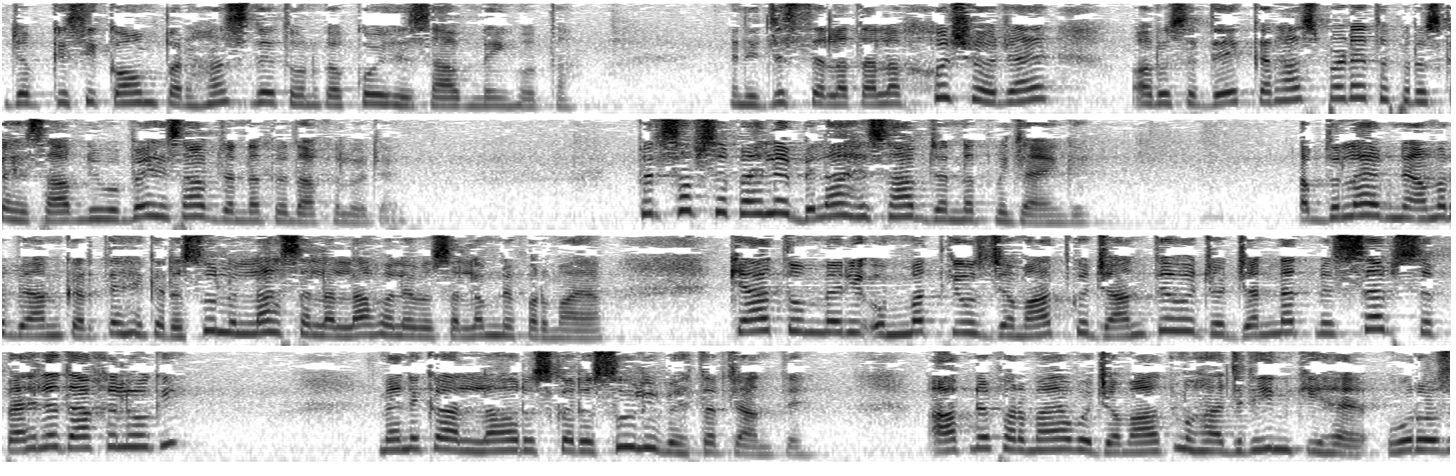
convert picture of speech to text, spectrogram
جب کسی قوم پر ہنس دے تو ان کا کوئی حساب نہیں ہوتا۔ یعنی جس سے اللہ تعالیٰ خوش ہو جائے اور اسے دیکھ کر ہنس پڑے تو پھر اس کا حساب نہیں، وہ بے حساب جنت میں داخل ہو جائے۔ پھر سب سے پہلے بلا حساب جنت میں جائیں گے۔ عبداللہ ابن عمر بیان کرتے ہیں کہ رسول اللہ صلی اللہ علیہ وسلم نے فرمایا، کیا تم میری امت کی اس جماعت کو جانتے ہو جو جنت میں سب سے پہلے داخل ہوگی؟ میں نے کہا، اللہ اور اس کا رسول ہی بہتر جانتے ہیں۔ آپ نے فرمایا، وہ جماعت مہاجرین کی ہے۔ وہ روز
